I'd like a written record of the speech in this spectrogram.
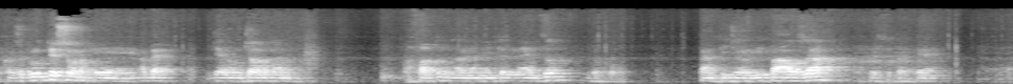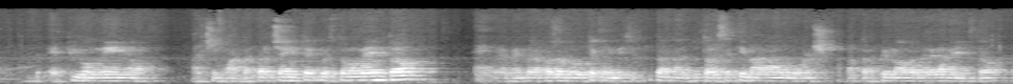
Le cose brutte sono che, vabbè, Jaron Jordan ha fatto un allenamento e mezzo dopo tanti giorni di pausa, questo perché è più o meno al 50% in questo momento, e ovviamente la cosa brutta è che invece tutta, tutta la settimana Walsh ha fatto la prima ora di allenamento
